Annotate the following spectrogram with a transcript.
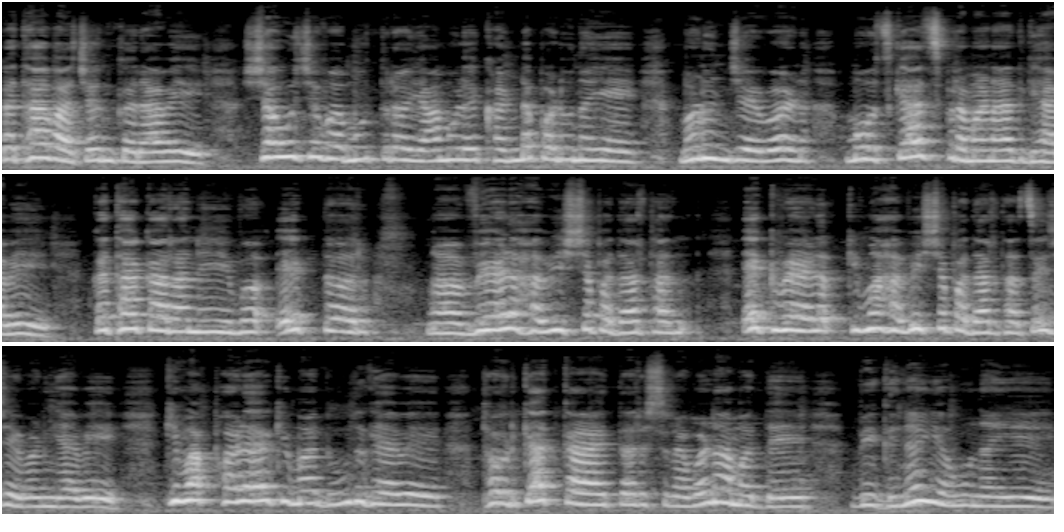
कथा वाचन करावे. शौच व मूत्र यामुळे खंड पडू नये म्हणून जेवण मोजक्याच प्रमाणात घ्यावे. कथाकाराने व एकतर वेळ हविष्य पदार्थां एक वेळ किंवा हविष्य पदार्थाचे जेवण घ्यावे किंवा फळं किंवा दूध घ्यावे. थोडक्यात काय तर श्रवणामध्ये विघ्न येऊ नये.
